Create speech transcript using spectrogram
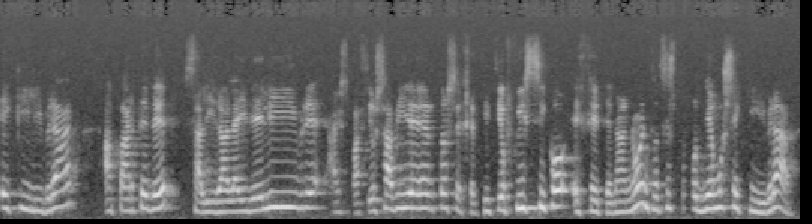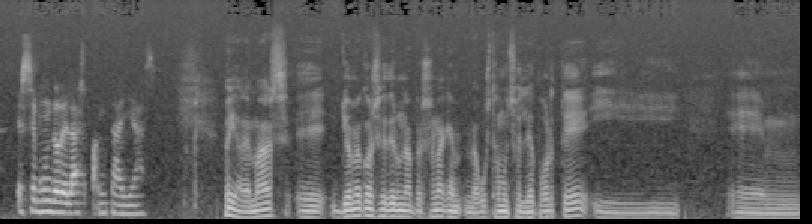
equilibrar aparte de salir al aire libre, a espacios abiertos, ejercicio físico, etcétera, ¿no? Entonces podríamos equilibrar ese mundo de las pantallas. Y además, eh, yo me considero una persona que me gusta mucho el deporte y em,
